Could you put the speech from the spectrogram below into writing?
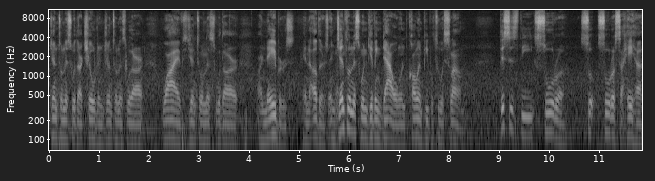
Gentleness with our children gentleness with our wives gentleness with our our neighbors and others. And gentleness when giving dawah when calling people to Islam this is the surah, surah sahiha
